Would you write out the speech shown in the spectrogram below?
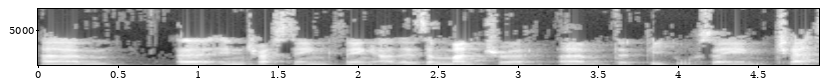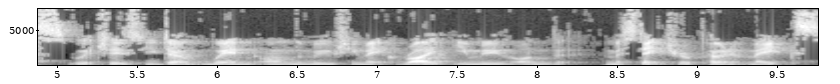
um, uh, interesting thing. Uh, there's a mantra um, that people say in chess, which is you don't win on the moves you make right. You move on the mistakes your opponent makes,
